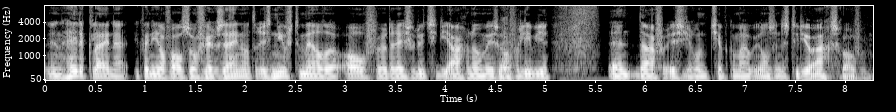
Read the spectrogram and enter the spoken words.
een hele kleine... Ik weet niet of we al zover zijn, want er is nieuws te melden... over de resolutie die aangenomen is over Libië. En daarvoor is Jeroen Tjipkema bij ons in de studio aangeschoven.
